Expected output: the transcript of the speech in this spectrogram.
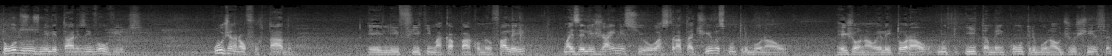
todos os militares envolvidos. O general Furtado, ele fica em Macapá, como eu falei, mas ele já iniciou as tratativas com o Tribunal Regional Eleitoral e também com o Tribunal de Justiça,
